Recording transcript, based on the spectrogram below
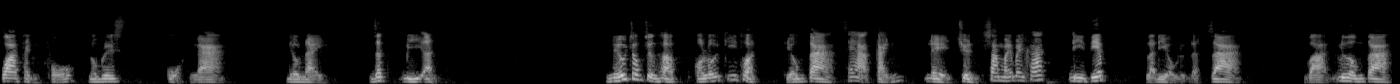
qua thành phố Nobrsk của Nga. Điều này rất bí ẩn. Nếu trong trường hợp có lỗi kỹ thuật thì ông ta sẽ hạ cánh để chuyển sang máy bay khác đi tiếp là điều được đặt ra và đưa ông ta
